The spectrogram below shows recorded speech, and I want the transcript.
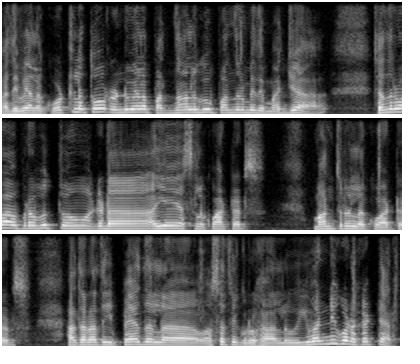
పదివేల కోట్లతో రెండు వేల పద్నాలుగు పంతొమ్మిది మధ్య చంద్రబాబు ప్రభుత్వం అక్కడ ఐఏఎస్ల క్వార్టర్స్ మంత్రుల క్వార్టర్స్ ఆ తర్వాత ఈ పేదల వసతి గృహాలు ఇవన్నీ కూడా కట్టారు.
